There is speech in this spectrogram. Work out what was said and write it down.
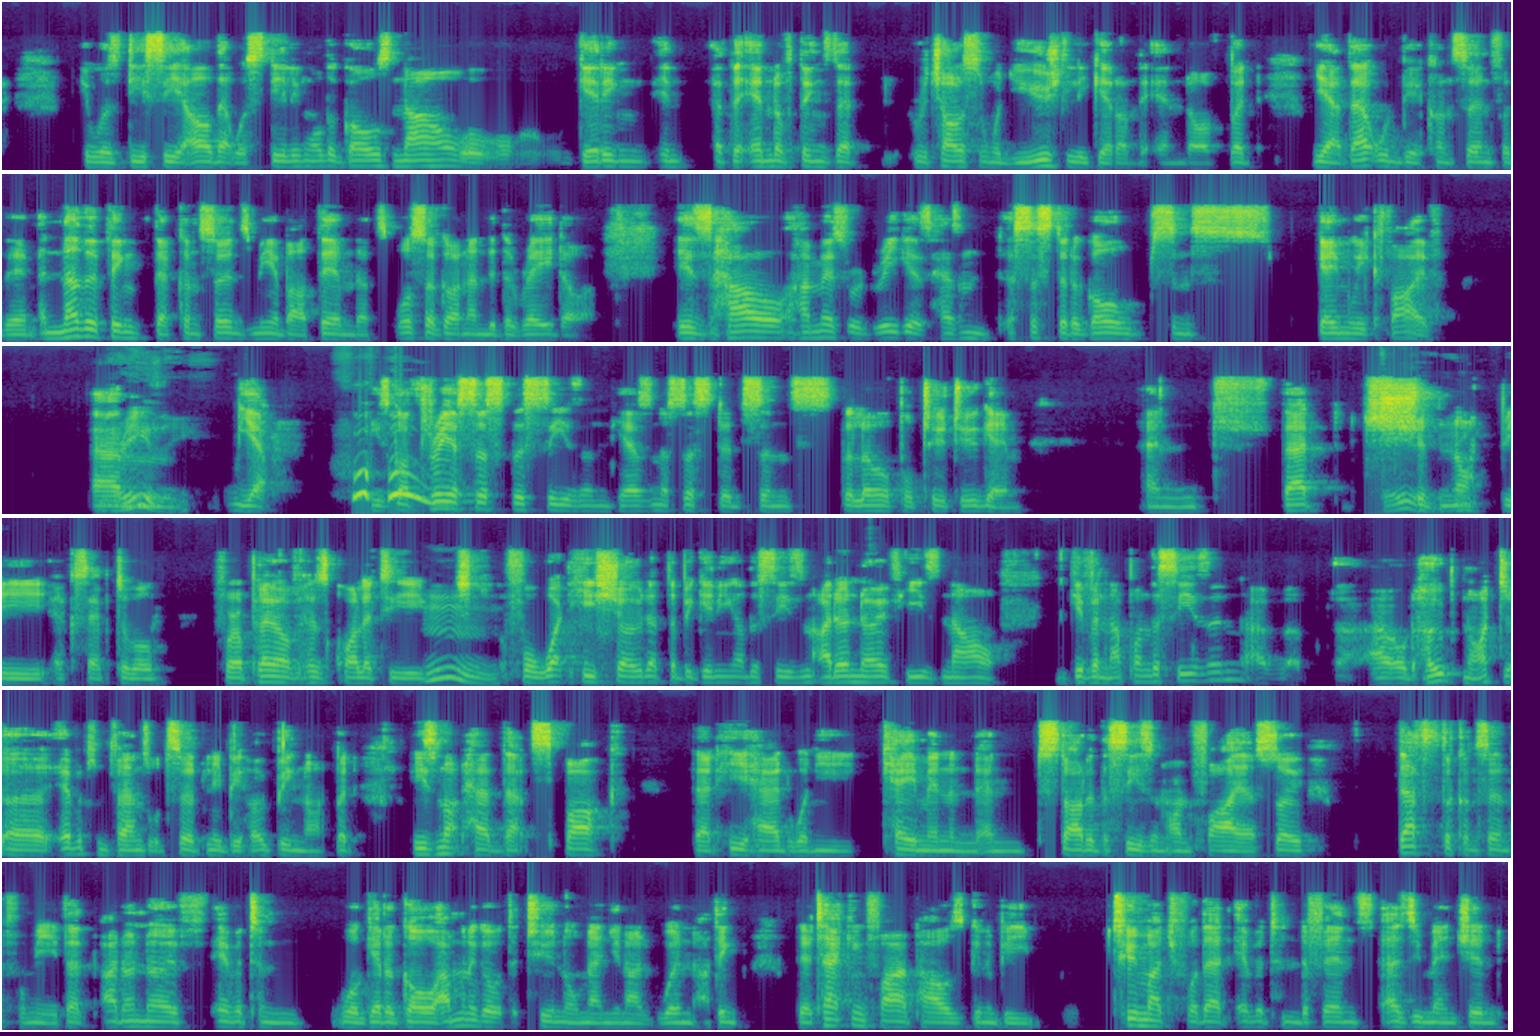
it was DCL that was stealing all the goals now or getting in at the end of things that Richarlison would usually get on the end of. But yeah, that would be a concern for them. Another thing that concerns me about them that's also gone under the radar is how James Rodriguez hasn't assisted a goal since game week five. Um, really? Yeah. Woo-hoo! He's got three assists this season. He hasn't assisted since the Liverpool 2-2 game and that should not be acceptable for a player of his quality mm. for what he showed at the beginning of the season. I don't know if he's now given up on the season. I, I would hope not. Uh, Everton fans would certainly be hoping not, but he's not had that spark that he had when he came in and, and started the season on fire. So that's the concern for me that I don't know if Everton will get a goal. I'm going to go with the 2 0 Man United win. I think the attacking firepower is going to be too much for that Everton defense, as you mentioned.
